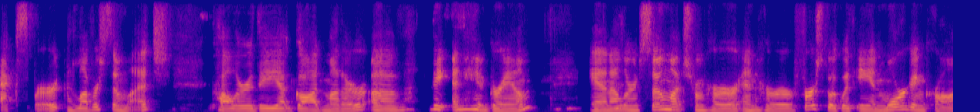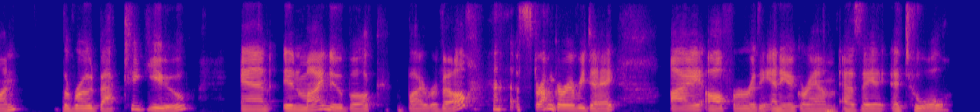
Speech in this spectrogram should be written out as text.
expert. I love her so much. Call her the uh, godmother of the enneagram. And i learned so much from her and her first book with ian Morgan Cron, the road back to you and in my new book by Revell, Stronger Every Day, I offer the Enneagram as a, a tool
